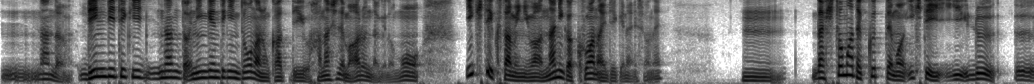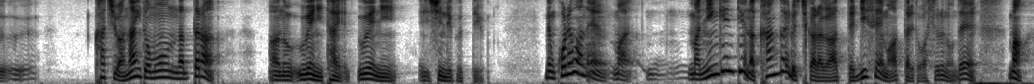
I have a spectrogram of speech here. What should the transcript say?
なんだろう、倫理的、なんだ、人間的にどうなのかっていう話でもあるんだけども、生きていくためには何か食わないといけないですよね。うん。だ人まで食っても生きている価値はないと思うんだったら、あの、上に、上に死んでいくっていう。でもこれはね、まあ、まあ人間っていうのは考える力があって理性もあったりとかするので、まあ、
